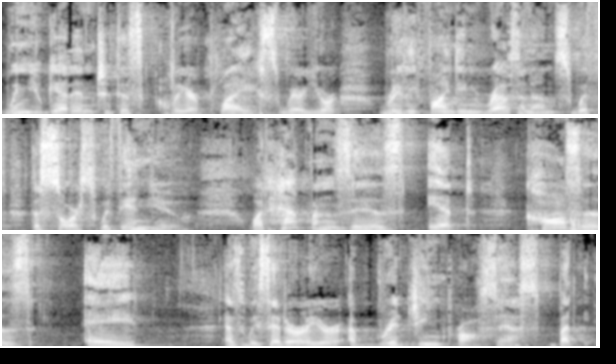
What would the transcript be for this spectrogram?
when you get into this clear place where you're really finding resonance with the source within you what happens is it causes a as we said earlier a bridging process but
